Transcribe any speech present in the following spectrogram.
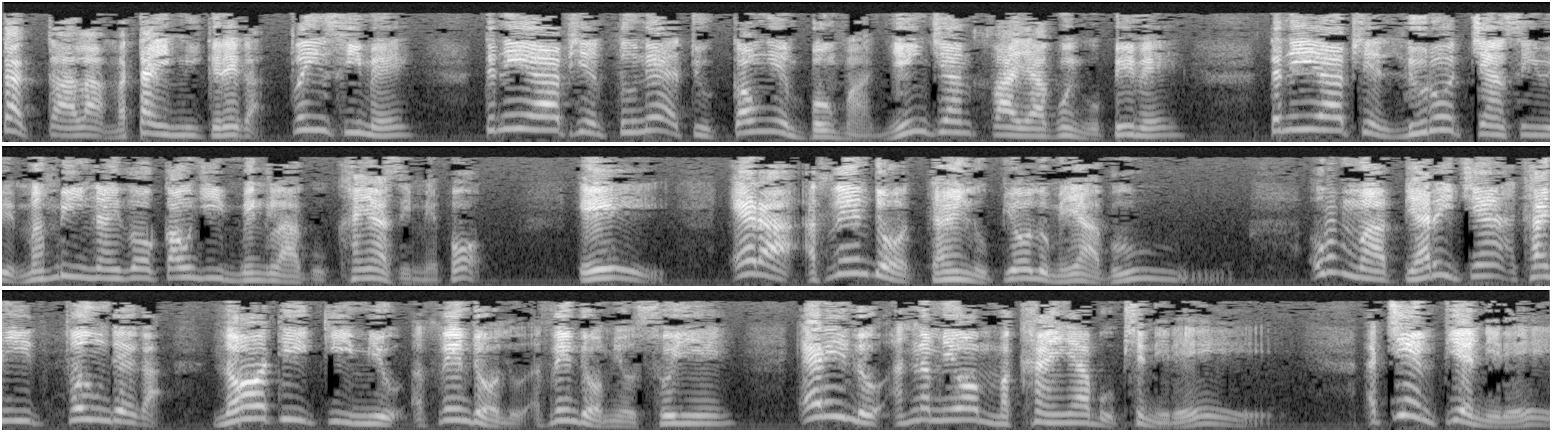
ကပ်ကာလမတိုင်မီကလေးကသိမ့်စီမယ်တနည်းအားဖြင့်သူနဲ့အတူကောင်းကင်ဘုံမှာငြိမ်းချမ်းသာယာခွင့်ကိုပေးမယ်တနည်းအားဖြင့်လူတို့ကြံစည်၍မမိနိုင်သောကောင်းကြီးမင်္ဂလာကိုခံရစေမယ်ပေါ့အေးအဲ့ဒါအသင်းတော်တိုင်းလို့ပြောလို့မရဘူး ဥပမာဗျာဒိတ်ကျမ်းအခန်းကြီး3တဲ့ကလော်တီကီမြို့အသင်းတော်လို့အသင်းတော်မျိုးဆိုရင်အဲ့ဒီလိုအနှမျောမခံရဘူးဖြစ်နေတယ်အကျင့်ပြက်နေတယ်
